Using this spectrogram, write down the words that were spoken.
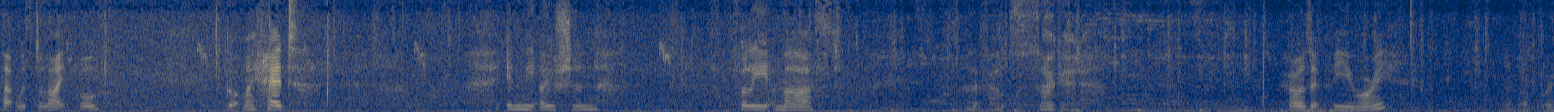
That was delightful. Got my head in the ocean, fully immersed, and it felt so good. How was it for you, Rory? Lovely.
